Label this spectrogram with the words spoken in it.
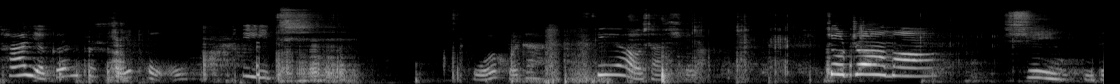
他也跟着水桶一起活活的掉下去了。就这么幸福的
